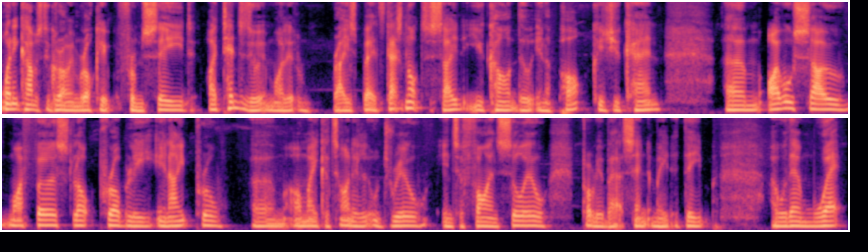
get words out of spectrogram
When it comes to growing rocket from seed, I tend to do it in my little raised beds. That's not to say that you can't do it in a pot, because you can. Um, I will sow my first lot probably in April um, I'll make a tiny little drill into fine soil, probably about a centimetre deep. I will then wet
